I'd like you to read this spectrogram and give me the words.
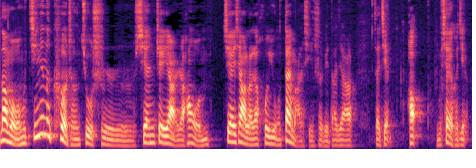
那么我们今天的课程就是先这样，然后我们接下来会用代码的形式给大家再见。好，我们下节课见。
